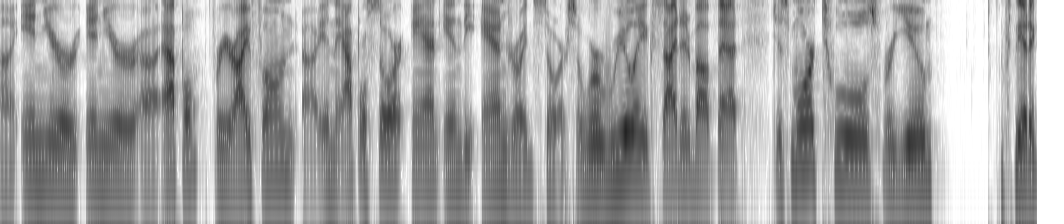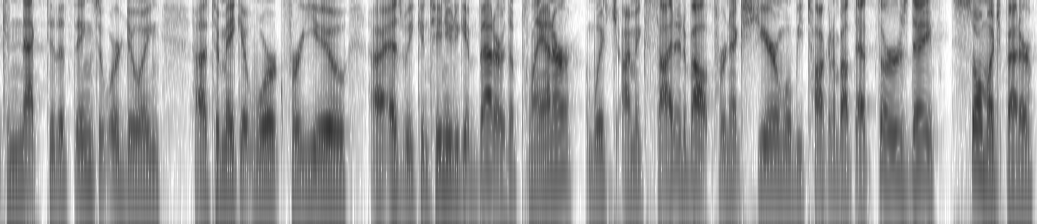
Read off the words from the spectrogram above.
uh, in your in your uh, Apple for your iPhone, uh, in the Apple Store, and in the Android Store. So we're really excited about that. Just more tools for you to be able to connect to the things that we're doing uh, to make it work for you uh, as we continue to get better. The planner, which I'm excited about for next year, we'll be talking about that Thursday, so much better.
